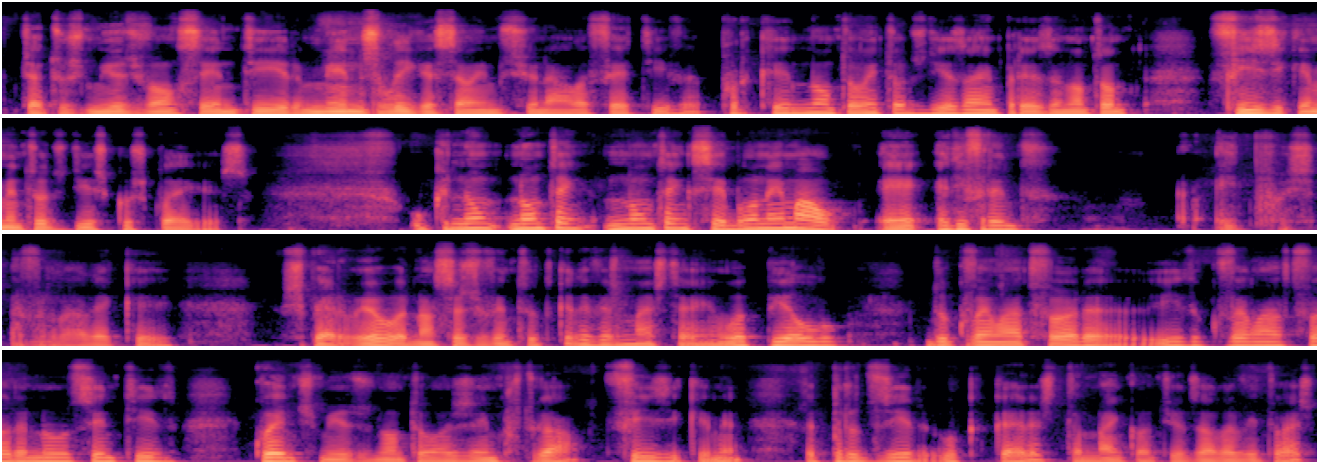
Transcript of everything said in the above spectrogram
Portanto, os miúdos vão sentir menos ligação emocional afetiva porque não estão aí todos os dias à empresa, não estão fisicamente todos os dias com os colegas. O que não, não, tem, não tem que ser bom nem mau, é, é diferente. E depois, a verdade é que, espero eu, a nossa juventude cada vez mais tem o apelo do que vem lá de fora e do que vem lá de fora no sentido quantos miúdos não estão hoje em Portugal, fisicamente, a produzir o que queiras, também conteúdos audiovisuais,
